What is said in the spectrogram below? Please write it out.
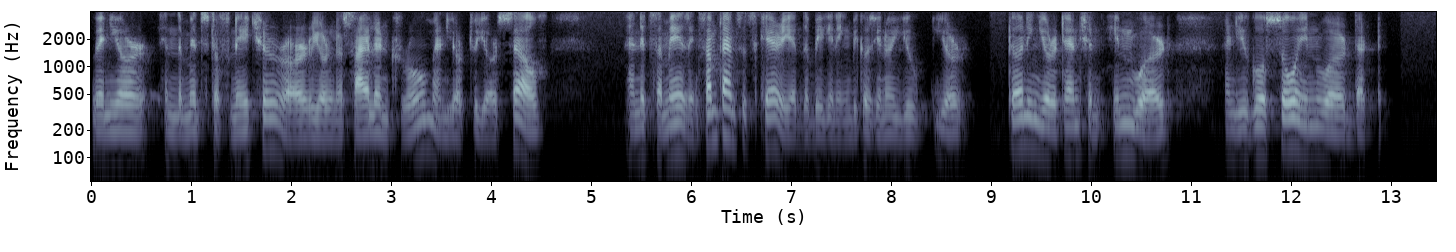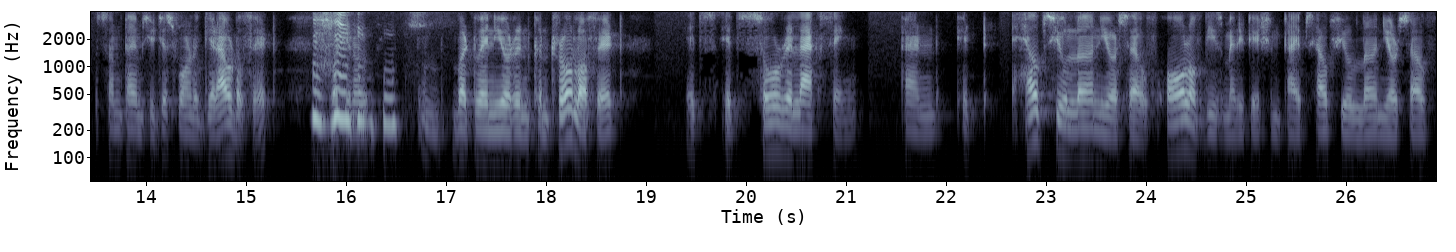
when you're in the midst of nature or you're in a silent room and you're to yourself and it's amazing. Sometimes it's scary at the beginning because you know you you're turning your attention inward and you go so inward that sometimes you just want to get out of it but you know but when you're in control of it it's it's so relaxing and it helps you learn yourself all of these meditation types helps you learn yourself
